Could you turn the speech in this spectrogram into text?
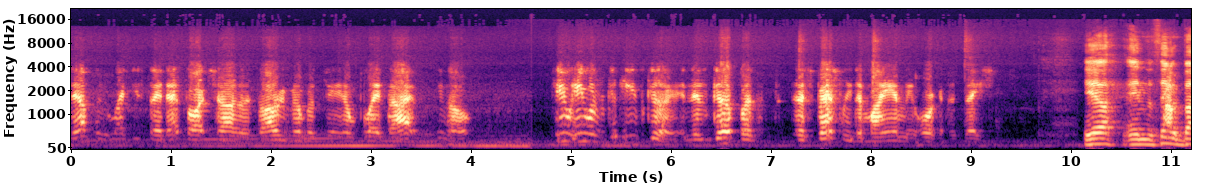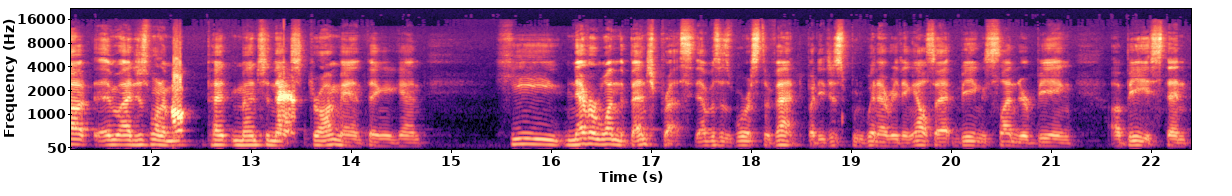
definitely like you said, that's our childhood. So I remember seeing him play, but I you know, he, he was he's good, and it's good for especially the Miami organization. Yeah, and the thing um, about I just want to oh, mention that yeah. strongman thing again. He never won the bench press. That was his worst event, but he just would win everything else. Being slender, being a beast, and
